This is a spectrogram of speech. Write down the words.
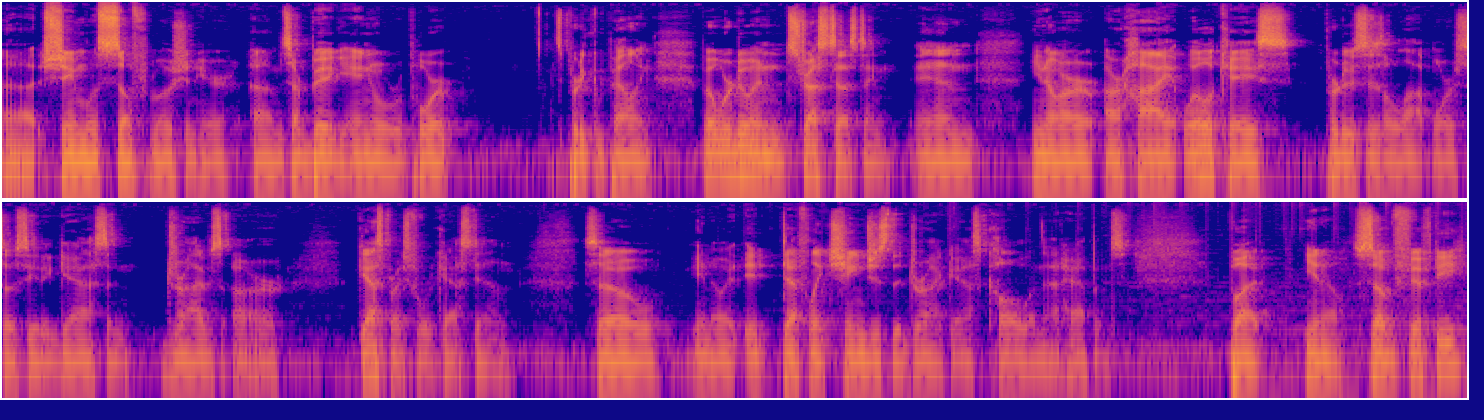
Uh, shameless self promotion here. Um, it's our big annual report. It's pretty compelling, but we're doing stress testing, and you know our our high oil case produces a lot more associated gas and drives our gas price forecast down. So you know it, it definitely changes the dry gas call when that happens. But you know sub fifty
